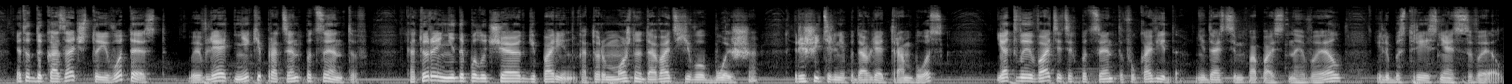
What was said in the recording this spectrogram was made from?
– это доказать, что его тест выявляет некий процент пациентов, которые недополучают гепарин, которым можно давать его больше, решительнее подавлять тромбоз и отвоевать этих пациентов у ковида, не дать им попасть на ИВЛ или быстрее снять с ИВЛ.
